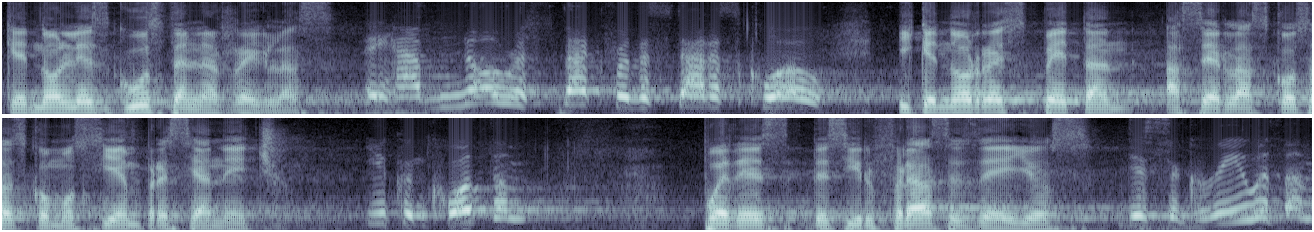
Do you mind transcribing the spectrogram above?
que no les gustan las reglas They have no respect for the status quo. y que no respetan hacer las cosas como siempre se han hecho. You can quote them, Puedes decir frases de ellos, disagree with them,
